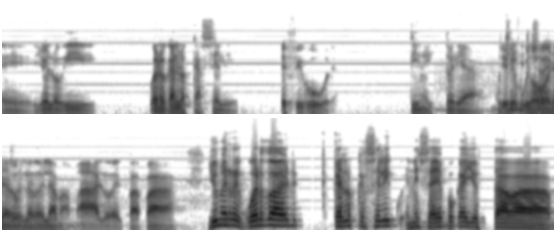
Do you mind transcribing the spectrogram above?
Eh, yo lo vi. Bueno, Carlos Caselli Es figura. Tiene historia, mucha Tiene mucha historia, historia. lo de la mamá, lo del papá. Yo me recuerdo a ver Carlos Caselli, en esa época yo estaba,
